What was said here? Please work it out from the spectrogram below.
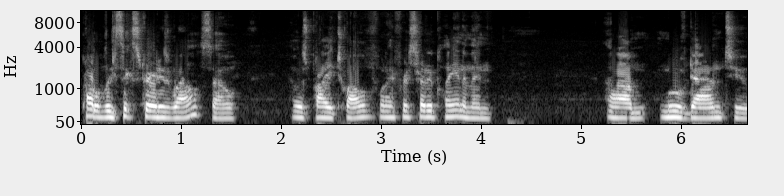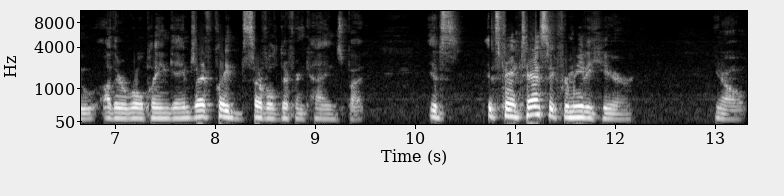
probably sixth grade as well. So I was probably 12 when I first started playing, and then um, moved on to other role playing games. I've played several different kinds, but it's it's fantastic for me to hear, you know,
